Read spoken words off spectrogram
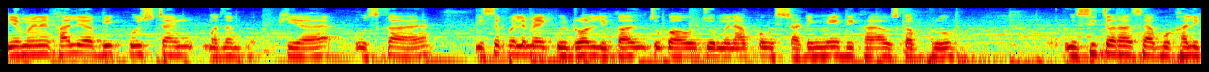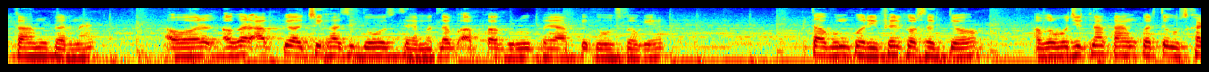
ये मैंने खाली अभी कुछ टाइम मतलब किया है, उसका है। इससे पहले मैं एक विड्रॉल निकाल चुका हूँ, जो मैंने आपको स्टार्टिंग में ही दिखाया, उसका प्रूफ उसी तरह से आपको खाली काम करना है। और अगर आपके अच्छी खासी दोस्त है मतलब आपका ग्रुप है, आपके दोस्त लोग हैं, तब उनको रिफ़र कर सकते हो। अगर वो जितना काम करते हैं, उसका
